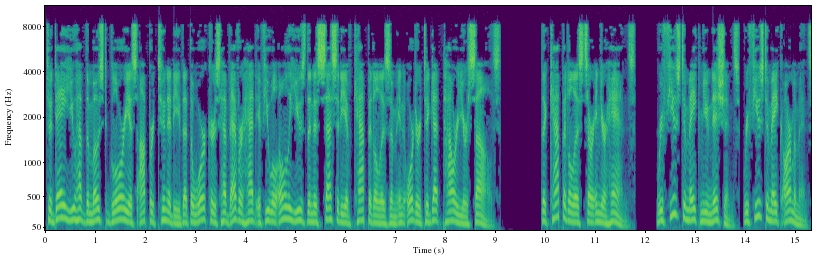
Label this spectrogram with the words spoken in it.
Today you have the most glorious opportunity that the workers have ever had if you will only use the necessity of capitalism in order to get power yourselves. The capitalists are in your hands. Refuse to make munitions, refuse to make armaments,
